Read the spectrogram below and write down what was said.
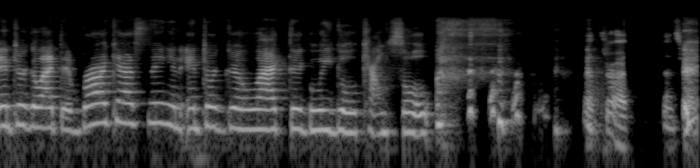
intergalactic broadcasting and intergalactic legal counsel. Right. That's right.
